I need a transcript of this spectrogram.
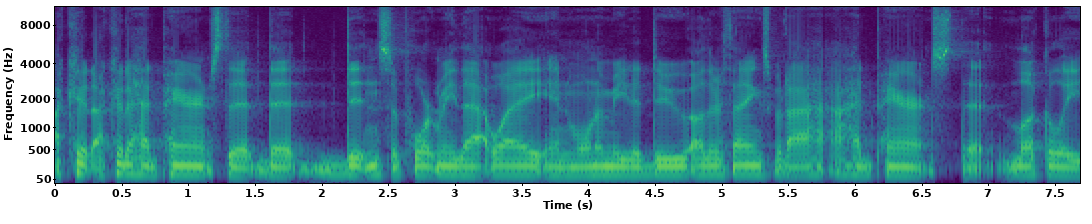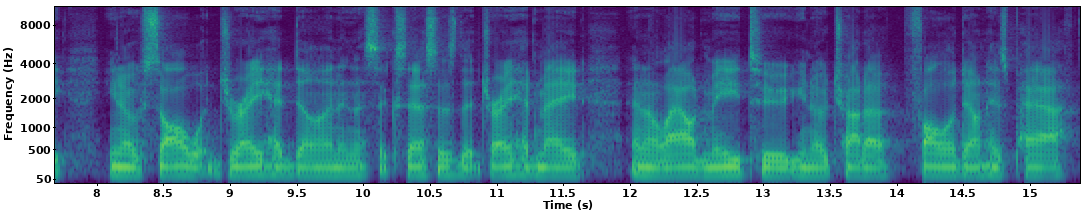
I could I could have had parents that that didn't support me that way and wanted me to do other things, but I, I had parents that luckily you know saw what Dre had done and the successes that Dre had made and allowed me to you know try to follow down his path.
